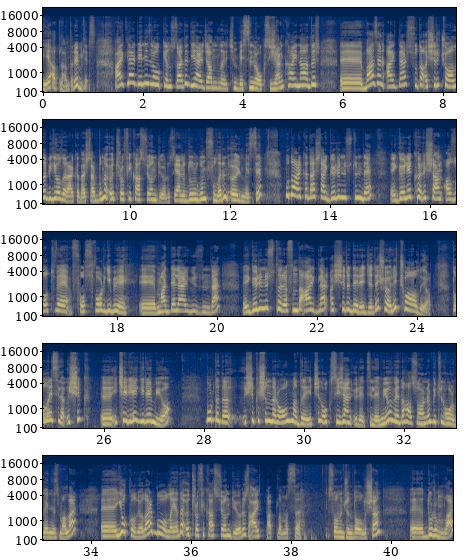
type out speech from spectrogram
diye adlandırabiliriz. Algler deniz ve okyanuslarda diğer canlılar için besin ve oksijen kaynağıdır. Ee, bazen algler suda aşırı çoğalabiliyorlar arkadaşlar. Buna ötrofikasyon diyoruz. Yani durgun suların ölmesi. Bu da arkadaşlar gölün üstünde e, göle karışan azot ve fosfor gibi e, maddeler yüzünden e, gölün üst tarafında algler aşırı derecede şöyle çoğalıyor. Dolayısıyla ışık e, içeriye giremiyor. Burada da ışık ışınları olmadığı için oksijen üretilemiyor ve daha sonra bütün organizmalar e, yok oluyorlar. Bu olaya da ötrofikasyon diyoruz. Alg patlaması sonucunda oluşan e, durumlar.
